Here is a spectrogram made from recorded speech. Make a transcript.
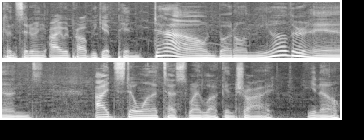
considering I would probably get pinned down, but on the other hand, I'd still want to test my luck and try, you know.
